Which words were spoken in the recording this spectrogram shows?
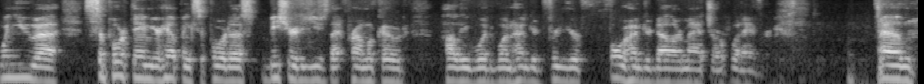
when you uh, support them, you're helping support us. Be sure to use that promo code Hollywood 100 for your $400 match or whatever. Um,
